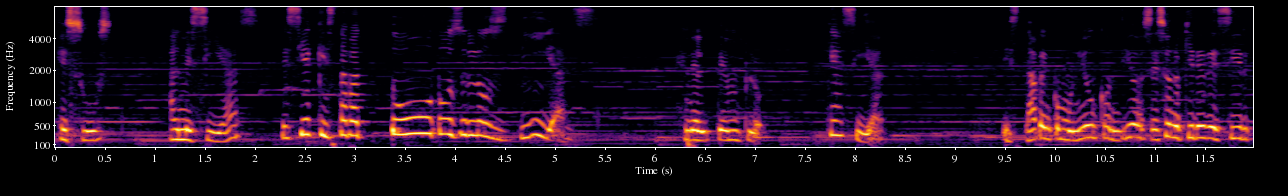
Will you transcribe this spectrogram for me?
Jesús, al Mesías? Decía que estaba todos los días en el templo. ¿Qué hacía? Estaba en comunión con Dios. Eso no quiere decir,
